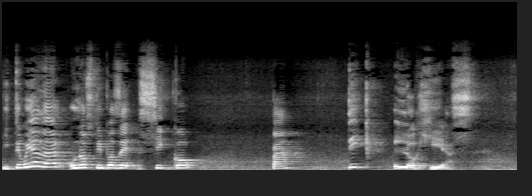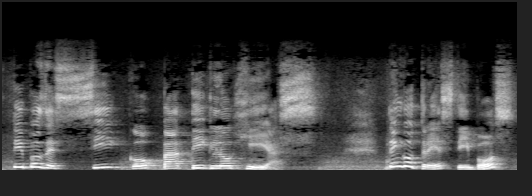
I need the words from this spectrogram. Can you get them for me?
Y te voy a dar unos tipos de psicopaticlogías. Tipos de psicopaticlogías. Tengo tres tipos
